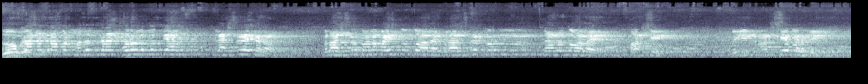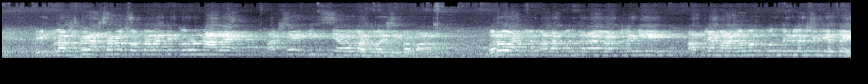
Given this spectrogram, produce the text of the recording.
लोकांना तर आपण मदत करायला ठरवलं पण त्या प्लास्टर आहे करा प्लास्टर मला माहीत नव्हतो आलाय. प्लास्टर करून झाला तो आलाय. अक्षय. म्हणजे अक्षय भरले. हे प्लास्टर असताना स्वतःला ते करून आलाय. अक्षय हीच सेवा महत्वाची बाबा. बरं वाटलं मला पण जरा वाटलं की आपल्या मागं पण कोणतरी लक्ष देतंय.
